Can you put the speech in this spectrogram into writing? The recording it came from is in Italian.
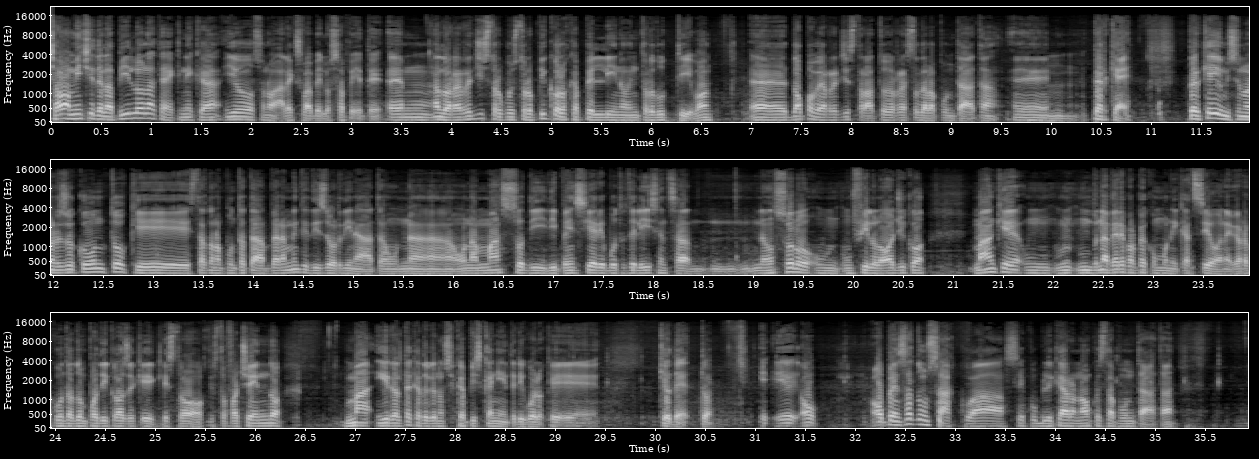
Ciao amici della pillola tecnica, io sono Alex, vabbè lo sapete. Ehm, allora, registro questo piccolo cappellino introduttivo eh, dopo aver registrato il resto della puntata. Ehm, perché? Perché io mi sono reso conto che è stata una puntata veramente disordinata, un, un ammasso di, di, pensieri buttati lì senza non solo un, un filo logico, ma anche un, una vera e propria comunicazione. Vi ho raccontato un po' di cose che, che, sto, che sto facendo, ma in realtà credo che non si capisca niente di quello che che ho detto. E, e ho, ho, pensato un sacco a se pubblicare o no questa puntata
